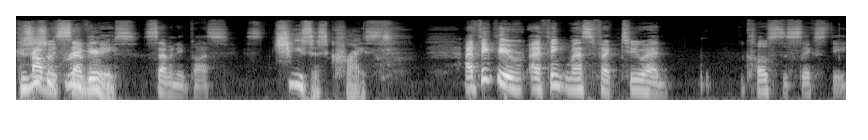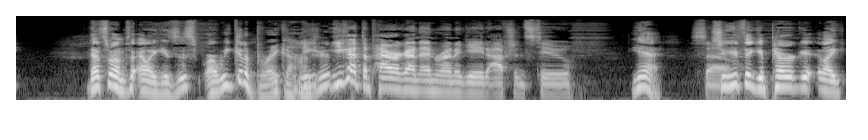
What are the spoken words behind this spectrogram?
'Cause these Probably are three 70. games. 70 plus. Jesus Christ. I think they I think Mass Effect 2 had close to 60. That's what I'm saying. Like, is this, are we going to break a You, hundred? you got the Paragon and Renegade options too. Yeah. So, So you're thinking Paragon, like,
